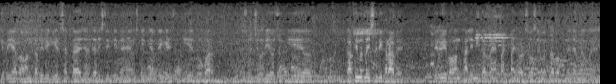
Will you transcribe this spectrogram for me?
कि भैया भवन कभी भी गिर सकता है, जर्जर स्थिति में है, उसकी गैलरी गिर चुकी है, दो बार उसमें चोरी हो चुकी है और काफ़ी मतलब स्थिति खराब है। फिर भी भवन खाली नहीं कर रहे हैं। पाँच पाँच वर्षों से मतलब अपने जमे हुए हैं।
